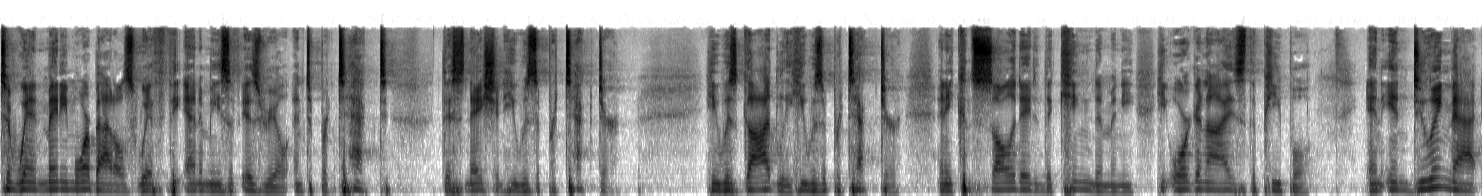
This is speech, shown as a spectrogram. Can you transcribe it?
to win many more battles with the enemies of Israel and to protect this nation. He was a protector. He was godly. He was a protector. And he consolidated the kingdom and he, he organized the people. And in doing that,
